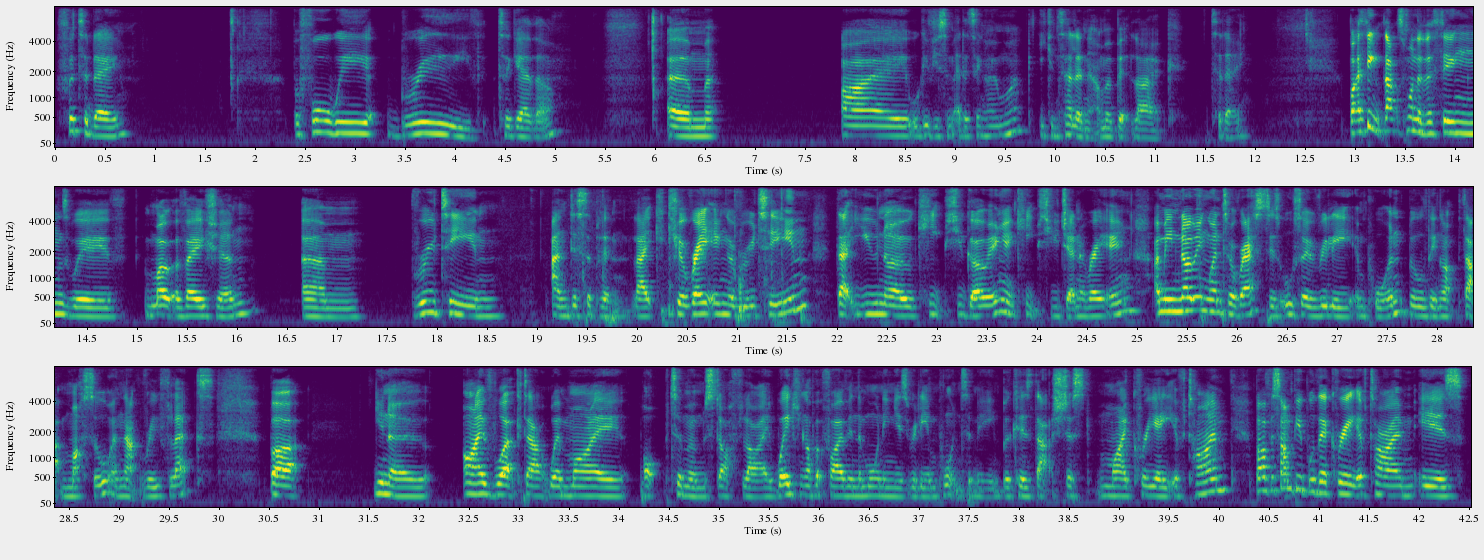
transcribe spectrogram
for today. Before we breathe together, um, I will give you some editing homework. You can tell in it I'm a bit like today. But I think that's one of the things with motivation, um, routine and discipline like curating a routine that you know keeps you going and keeps you generating. I mean knowing when to rest is also really important building up that muscle and that reflex. But you know i've worked out where my optimum stuff lie. Waking up at five in the morning is really important to me because that's just my creative time. But for some people their creative time is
